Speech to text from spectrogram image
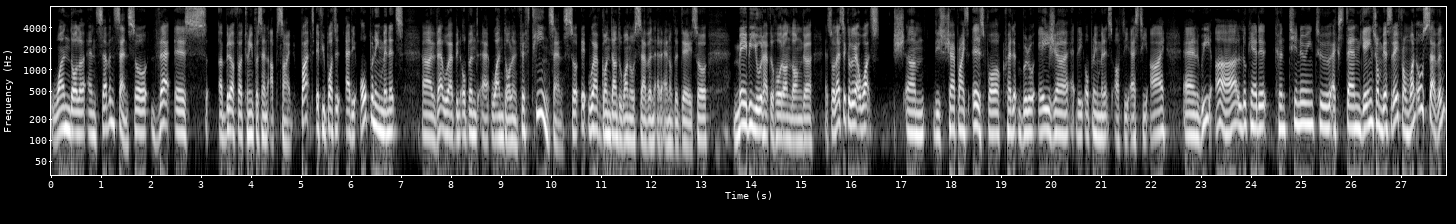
$1.07. So that is a bit of a 20% upside. But if you bought it at the opening minutes, uh, that would have been opened at $1.15. So it would have gone down to 107 at the end of the day. So maybe you would have to hold on longer. So let's take a look at what's um, the share price is for Credit Bureau Asia at the opening minutes of the STI. And we are looking at it continuing to extend gains from yesterday from 107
